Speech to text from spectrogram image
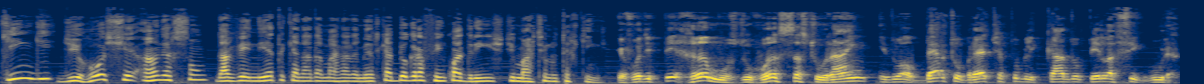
King de Roche Anderson, da Veneta, que é nada mais nada menos que a biografia em quadrinhos de Martin Luther King. Eu vou de Perramos, do Juan Sasturain e do Alberto Breccia, publicado pela Figura.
